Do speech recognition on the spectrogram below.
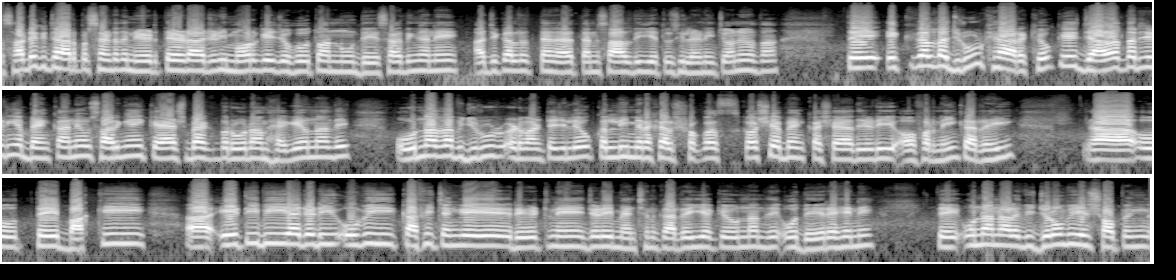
4.5% ਦੇ ਨੇੜ ਤੇ ਜਿਹੜਾ ਜਿਹੜੀ ਮਾਰਗੇਜ ਉਹ ਤੁਹਾਨੂੰ ਦੇ ਸਕਦੀਆਂ ਨੇ। ਅੱਜ ਕੱਲ 3 ਸਾਲ ਦੀ ਜੇ ਤੁਸੀਂ ਲੈਣੀ ਚਾਹੁੰਦੇ ਹੋ ਤਾਂ। ਤੇ ਇੱਕ ਗੱਲ ਦਾ ਜ਼ਰੂਰ ਖਿਆਲ ਰੱਖਿਓ ਕਿ ਜ਼ਿਆਦਾਤਰ ਜਿਹੜੀਆਂ ਬੈਂਕਾਂ ਨੇ, ਉਹ ਸਾਰੀਆਂ ਹੀ ਕੈਸ਼ਬੈਕ ਪ੍ਰੋਗਰਾਮ ਹੈਗੇ ਉਹਨਾਂ ਦੇ। ਉਹਨਾਂ ਦਾ ਵੀ ਜ਼ਰੂਰ ਐਡਵਾਂਟੇਜ ਲਿਓ। ਕੱਲੀ ਮੇਰਾ ਖਿਆਲ ਸਕੋਸ਼ੀਆ ਬੈਂਕ ਆ ਸ਼ਾਇਦ ਜਿਹੜੀ ਆਫਰ ਨਹੀਂ ਕਰ ਰਹੀ। ਉਹ ਤੇ ਬਾਕੀ ਏਟੀਬੀ ਆ ਜਿਹੜੀ, ਉਹ ਵੀ ਕਾਫੀ ਚੰਗੇ ਰੇਟ ਨੇ ਜਿਹੜੇ ਮੈਂਸ਼ਨ ਕਰ ਰਹੀ ਆ ਕਿ ਉਹਨਾਂ ਦੇ, ਉਹ ਦੇ ਰਹੇ ਨੇ। ਤੇ ਉਹਨਾਂ ਨਾਲ ਵੀ ਜਦੋਂ ਵੀ ਇਹ ਸ਼ਾਪਿੰਗ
